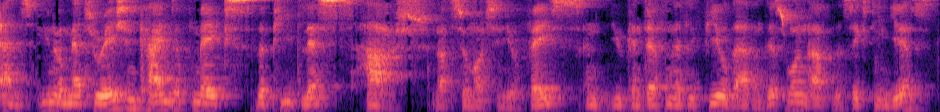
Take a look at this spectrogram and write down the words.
and you know, maturation kind of makes the peat less harsh, not so much in your face, and you can definitely feel that on this one after the 16 years.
